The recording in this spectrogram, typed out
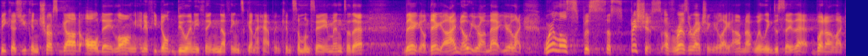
because you can trust God all day long, and if you don't do anything, nothing's going to happen. Can someone say amen to that? There you go. There you go. I know you're on that. You're like, we're a little sp- suspicious of resurrection. You're like, I'm not willing to say that, but I'm like,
